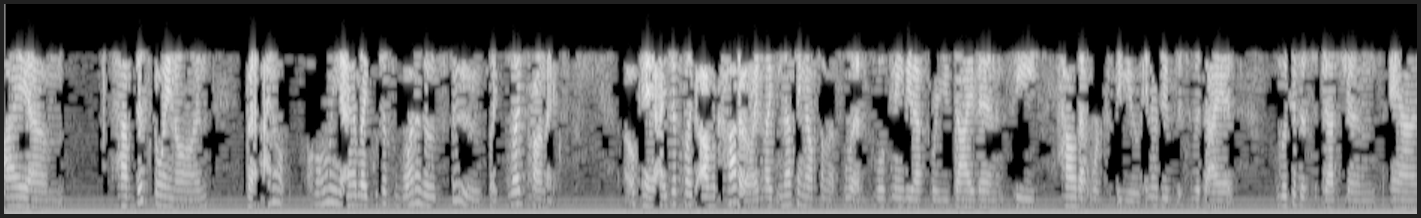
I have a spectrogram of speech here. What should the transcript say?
I um have this going on, but I don't only I like just one of those foods, like blood tonics. Okay, I just like avocado. I like nothing else on this list. Well, maybe that's where you dive in and see how that works for you. Introduce it to the diet look at the suggestions and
